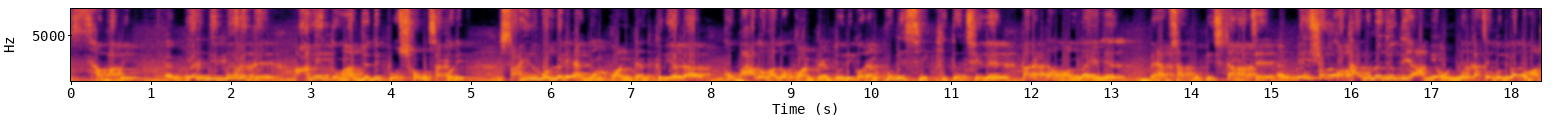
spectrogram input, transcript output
স্বাভাবিক। এর বিপরীতে আমি তোমার যদি প্রশংসা করি সাহিল মল্লিক একজন কন্টেন্ট ক্রিয়েটার খুব ভালো ভালো কন্টেন্ট তৈরি করেন খুবই শিক্ষিত ছেলে তার একটা অনলাইনের ব্যবসা প্রতিষ্ঠান আছে। এইসব কথাগুলো যদি আমি অন্যের কাছে বলি বা তোমার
